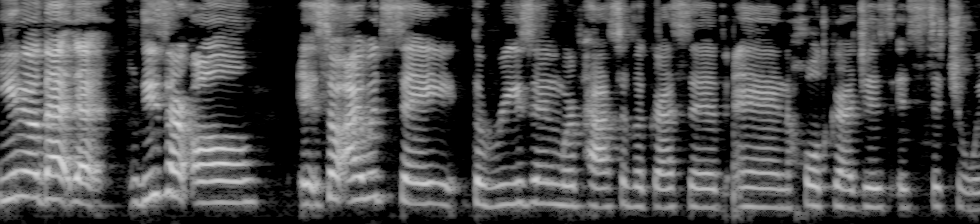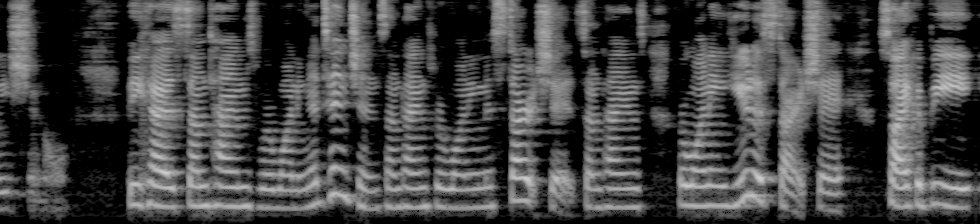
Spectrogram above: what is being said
you know that that these are all. it- So I would say the reason we're passive aggressive and hold grudges is situational. Because sometimes we're wanting attention, sometimes we're wanting to start shit, sometimes we're wanting you to start shit. So I could be,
